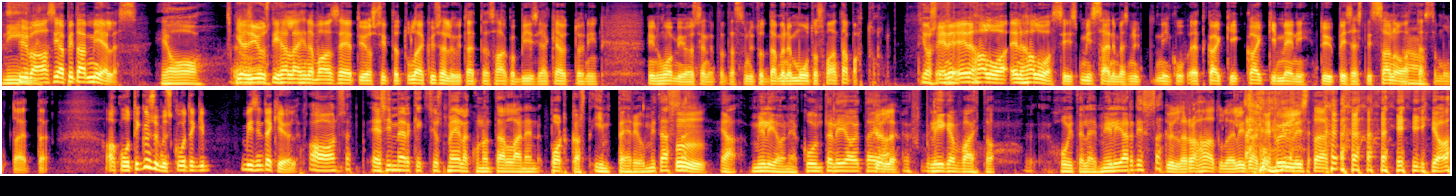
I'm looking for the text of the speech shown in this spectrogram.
Niin. Hyvä asia pitää mielessä. Joo. Ja just ihan lähinnä vaan se, että jos sitten tulee kyselyitä, että saako biisiä käyttöön, niin, niin huomioi sen, että tässä nyt on tämmöinen muutos vaan tapahtunut. Jos En, en, halua, en halua siis missään nimessä nyt, niin kuin, että kaikki, kaikki meni tyyppisesti sanoa Joo. tässä, mutta että akuutti kysymys kuitenkin biisin tekijöille. On se. Esimerkiksi jos meillä kun on tällainen podcast-imperiumi tässä Mm. ja miljoonia kuuntelijoita Kyllä. ja liikevaihto huitelee miljardissa. Kyllä rahaa tulee lisää kuin pyllistää. Joo.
